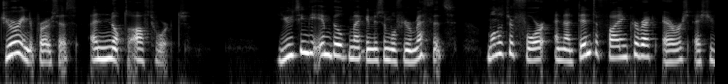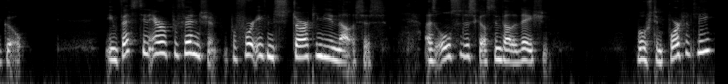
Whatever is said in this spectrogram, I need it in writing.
during the process and not afterwards. Using the inbuilt mechanism of your methods, monitor for and identifying correct errors as you go. Invest in error prevention before even starting the analysis, as also discussed in validation. Most importantly,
